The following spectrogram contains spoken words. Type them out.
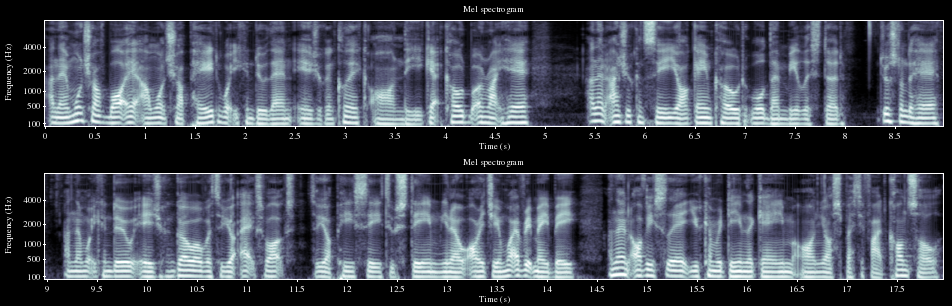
And then once you have bought it and once you are paid, what you can do then is you can click on the get code button right here. And then as you can see, your game code will then be listed just under here and then what you can do is you can go over to your Xbox, to your PC, to Steam, you know, Origin, whatever it may be, and then obviously you can redeem the game on your specified console.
